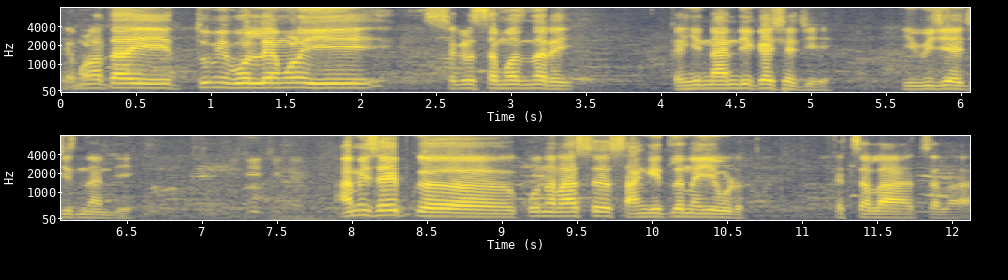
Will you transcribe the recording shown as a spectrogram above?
त्यामुळे आता हे तुम्ही बोलल्यामुळे हे सगळं समजणार आहे. का ही नांदी कशाची आहे? ही विजयाचीच नांदी आहे. आम्ही साहेब कोणाला असं सांगितलं नाही एवढं. का चला चला.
